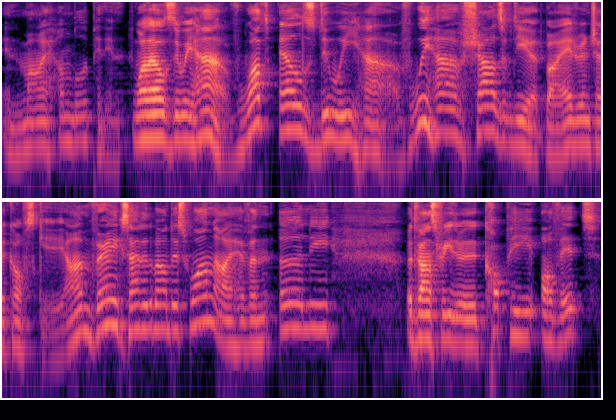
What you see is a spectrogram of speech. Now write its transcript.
in my humble opinion. What else do we have? What else do we have? We have Shards of the Earth by Adrian Tchaikovsky. I'm very excited about this one. I have an early advanced reader copy of it,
